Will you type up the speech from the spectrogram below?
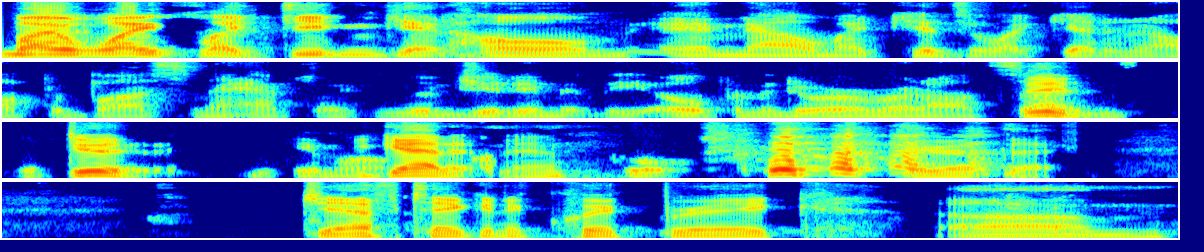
my wife like didn't get home, and now my kids are like getting off the bus, and I have to like legitimately open the door and run outside. Dude, dude, you got it, man. Cool. You're at that. Geoff taking a quick break. Um,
